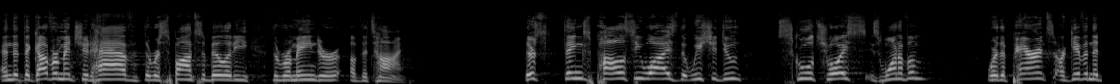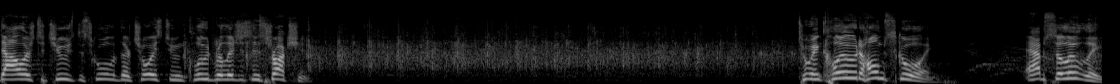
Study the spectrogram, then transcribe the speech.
and that the government should have the responsibility the remainder of the time? There's things policy wise that we should do. School choice is one of them, where the parents are given the dollars to choose the school of their choice to include religious instruction. To include homeschooling. Absolutely.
